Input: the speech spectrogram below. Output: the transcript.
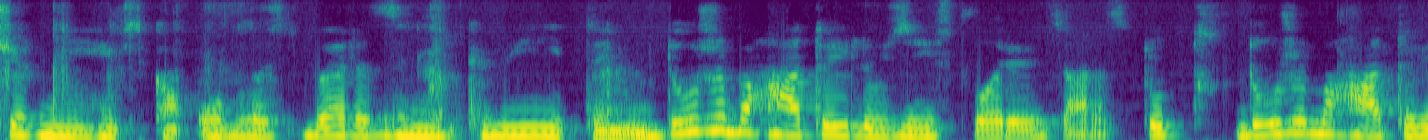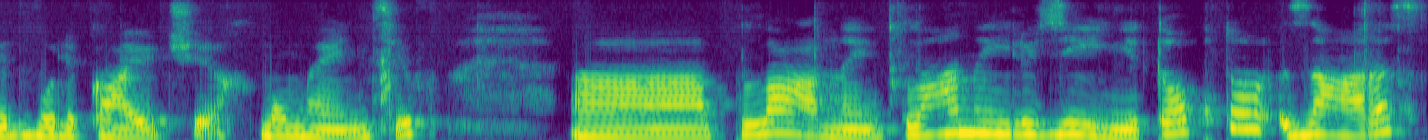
Чернігівська область, березень, квітень. Дуже багато ілюзій створюють зараз. Тут дуже багато відволікаючих моментів. Плани, плани ілюзійні. Тобто зараз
